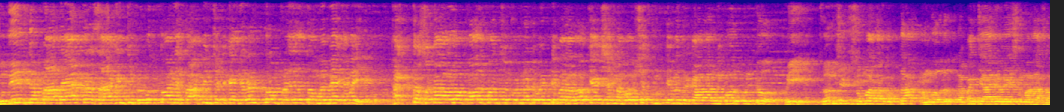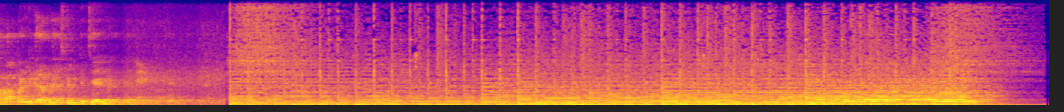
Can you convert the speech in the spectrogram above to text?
సుదీర్ఘ పాదయాత్ర సాగించి ప్రభుత్వాన్ని స్థాపించటకై నిరంతరం ప్రజలతో మమేకమై కష్ట సుఖాల్లో పాలు పంచుకున్నటువంటి మన లోకేష్ అన్న భవిష్యత్ ముఖ్యమంత్రి కావాలని కోరుకుంటూ మీ సోమశెట్టి సుబ్బారావు గుప్తా ఒంగోలు ప్రపంచ Aryavysya Mahasabha political affairs committee chairman.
